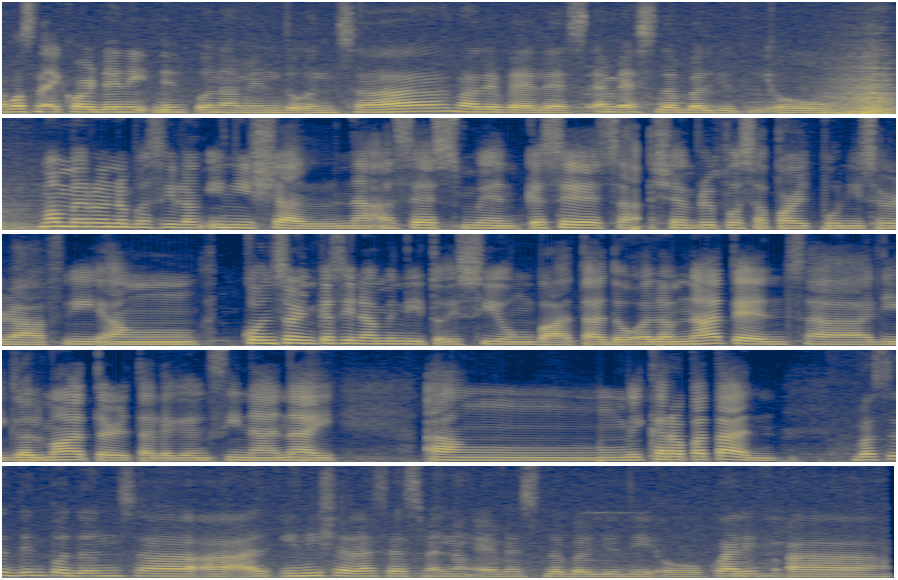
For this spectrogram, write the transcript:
tapos na-coordinate din po namin doon sa Mariveles, MSWDO. Ma'am, meron na ba silang initial na assessment? Kasi sa, syempre po sa part po ni Sir Rafi, ang concern kasi namin dito is yung bata. Daw alam natin sa legal matter talagang si nanay ang may karapatan. Basta din po doon sa ah, initial assessment ng MSWDO, qualif- ah,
